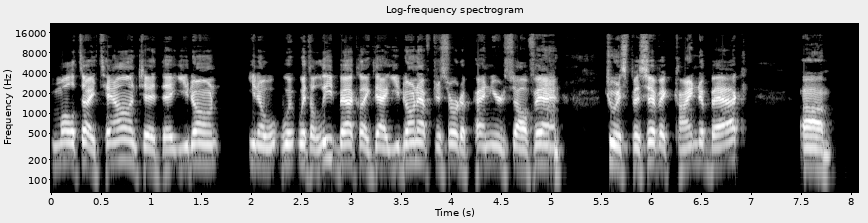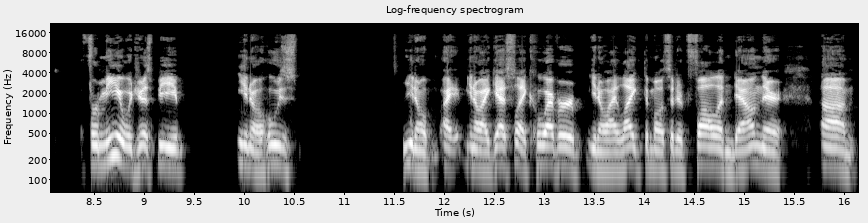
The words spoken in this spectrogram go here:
multi-talented that you don't, you know, with, with, a lead back like that, you don't have to sort of pen yourself in to a specific kind of back. Um, for me, it would just be, you know, who's, you know, I, you know, I guess like whoever, you know, I like the most that had fallen down there. Um,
